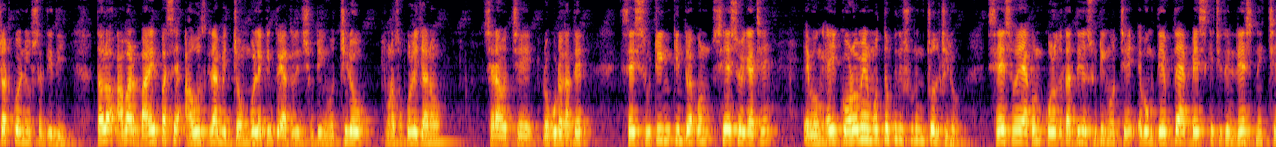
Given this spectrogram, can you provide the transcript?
চট করে নিউজটা দিয়ে দিই। তাহলে আবার বাড়ির পাশে আউস গ্রামের জঙ্গলে কিন্তু এতদিন শুটিং হচ্ছিল, তোমরা সকলেই জানো, সেটা হচ্ছে রঘু ডাকাতের সেই শ্যুটিং কিন্তু এখন শেষ হয়ে গেছে এবং এই গরমের মধ্যেও কিন্তু শ্যুটিং চলছিল। শেষ হয়ে এখন কলকাতার দিকে শ্যুটিং হচ্ছে এবং দেবদা বেশ কিছুদিন রেস্ট নিচ্ছে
